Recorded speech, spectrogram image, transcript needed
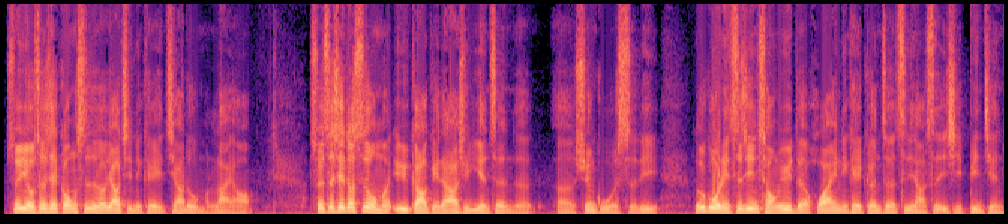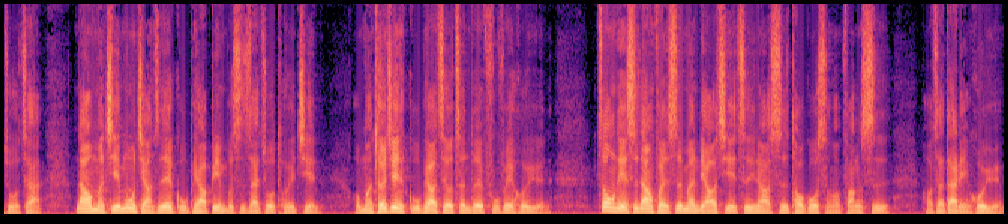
所以有这些公司的都邀请你可以加入我们 Line 哦。所以这些都是我们预告给大家去验证的呃选股的实力。如果你资金充裕的，欢迎你可以跟着志林老师一起并肩作战。那我们节目讲这些股票，并不是在做推荐，我们推荐股票只有针对付费会员，重点是让粉丝们了解志林老师透过什么方式好在带领会员。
